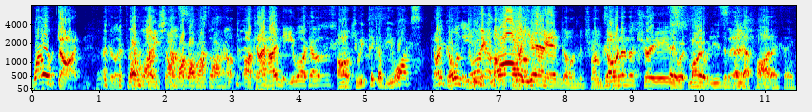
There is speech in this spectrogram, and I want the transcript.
Well done. After like three body shots. it still count. Oh, can I hide in the Ewok houses? Oh, can we pick up Ewoks? Can I go in the Ewok can- houses? Oh, I you can. Oh, can go in the trees. I'm going in the trees. Hey, Mario, we need to defend Sick. that pod, I think.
